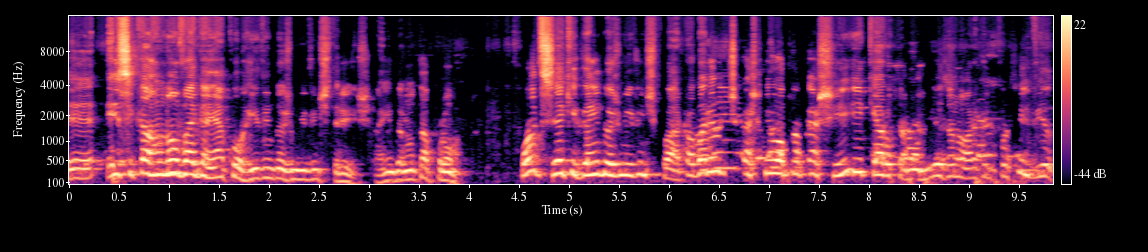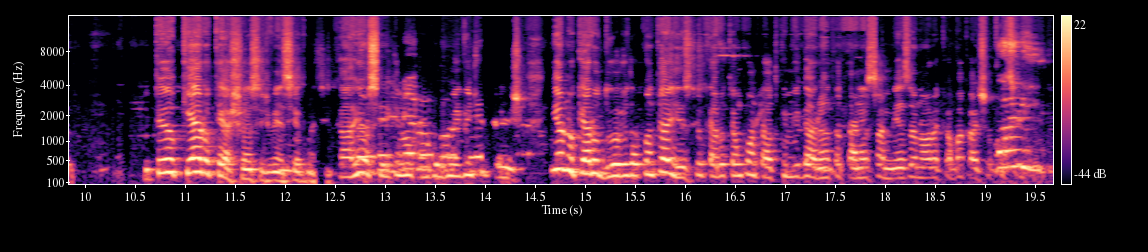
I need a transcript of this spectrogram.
É, esse carro não vai ganhar corrida em 2023, ainda não está pronto. Pode ser que ganhe em 2024. Agora eu descasquei o abacaxi e quero estar na mesa na hora que ele for servido. Então, eu quero ter a chance de vencer com esse carro e eu sei que não está em 2023. E eu não quero dúvida quanto a isso. Eu quero ter um contrato que me garanta estar nessa mesa na hora que o abacaxi for servido.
